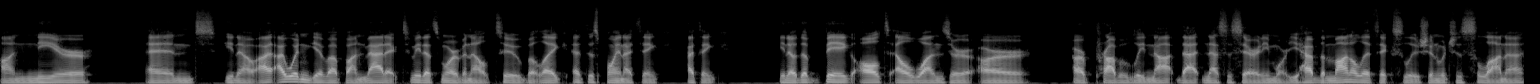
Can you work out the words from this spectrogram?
on Near, and you know, I, I wouldn't give up on Matic. To me, that's more of an L two. But like at this point, I think I think, you know, the big alt L ones are are are probably not that necessary anymore. You have the monolithic solution, which is Solana.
